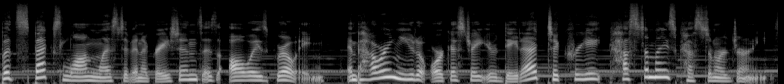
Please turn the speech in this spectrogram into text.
but Spec's long list of integrations is always growing, empowering you to orchestrate your data to create customized customer journeys.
